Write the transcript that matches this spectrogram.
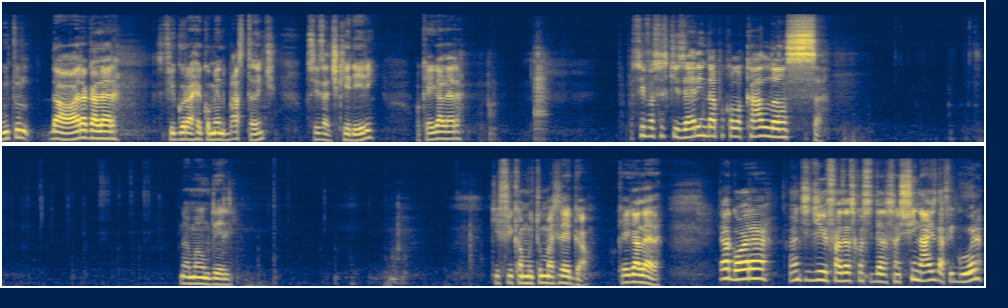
Muito da hora, galera. Figura recomendo bastante vocês adquirirem. Ok, galera? Se vocês quiserem, dá pra colocar a lança. Na mão dele. Que fica muito mais legal. Ok, galera? E agora, antes de fazer as considerações finais da figura,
